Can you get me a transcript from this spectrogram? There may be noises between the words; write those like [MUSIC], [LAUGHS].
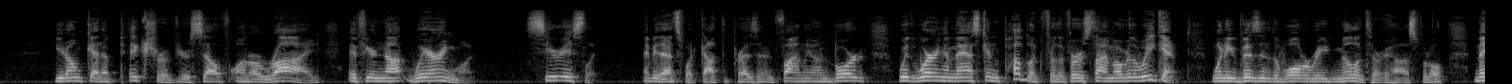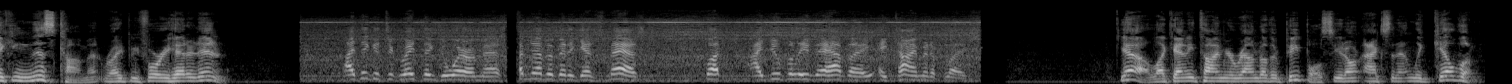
You don't get a picture of yourself on a ride if you're not wearing one. Seriously. Maybe that's what got the president finally on board with wearing a mask in public for the first time over the weekend when he visited the Walter Reed Military Hospital, making this comment right before he headed in. I think it's a great thing to wear a mask. I've never been against masks, but I do believe they have a, a time and a place. Yeah, like any time you're around other people so you don't accidentally kill them.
